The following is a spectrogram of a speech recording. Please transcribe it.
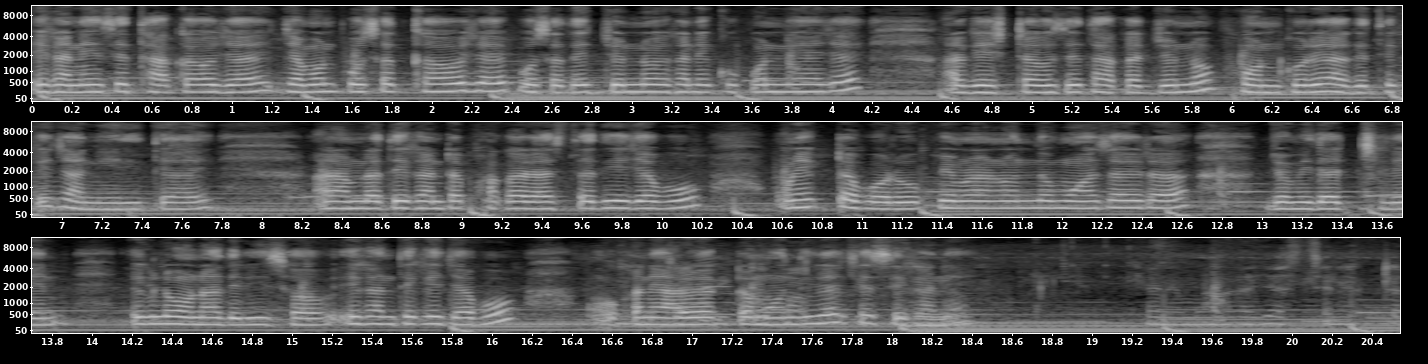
এখানে এসে থাকাও যায়। যেমন প্রসাদ খাওয়াও যায়, প্রসাদের জন্য এখানে কুপন নেওয়া যায়। আর গেস্ট হাউসে থাকার জন্য ফোন করে আগে থেকে জানিয়ে দিতে হয়। আর আমরা তো এখানটা ফাঁকা রাস্তা দিয়ে যাব। অনেকটা বড়। প্রেমানন্দ মহাশয়রা জমিদার ছিলেন। এগুলো ওনাদেরই সব। এখান থেকে যাব। ওখানে আরও একটা মন্দির আছে সেখানে। এখানে মহারাজ আসছেন একটা।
